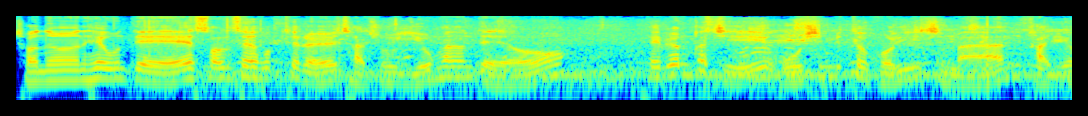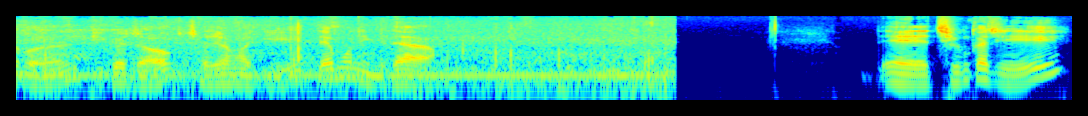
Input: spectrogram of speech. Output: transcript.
저는 해운대의 선셋 호텔을 자주 이용하는데요. 해변까지 50m 거리이지만 가격은 비교적 저렴하기 때문입니다. 네, 지금까지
